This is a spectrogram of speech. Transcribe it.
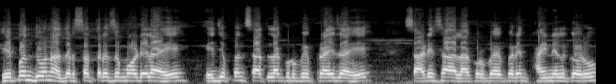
हे पण दोन हजार सतराचं मॉडेल आहे. हे जे पण सात लाख रुपये प्राइस आहे साडेसहा लाख रुपयापर्यंत फायनल करू.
